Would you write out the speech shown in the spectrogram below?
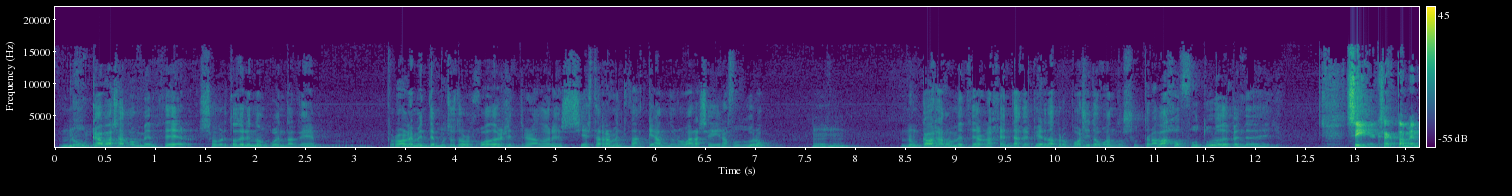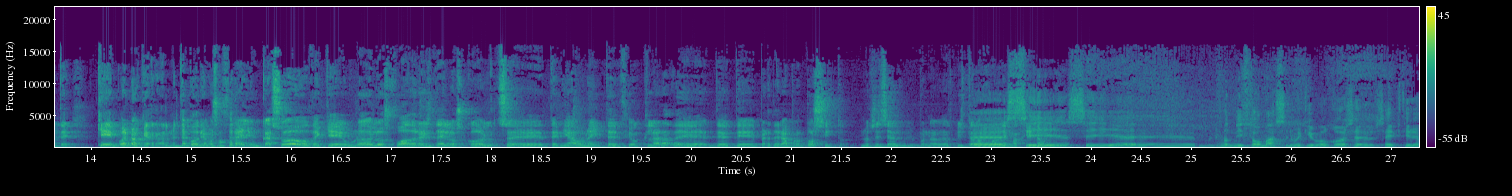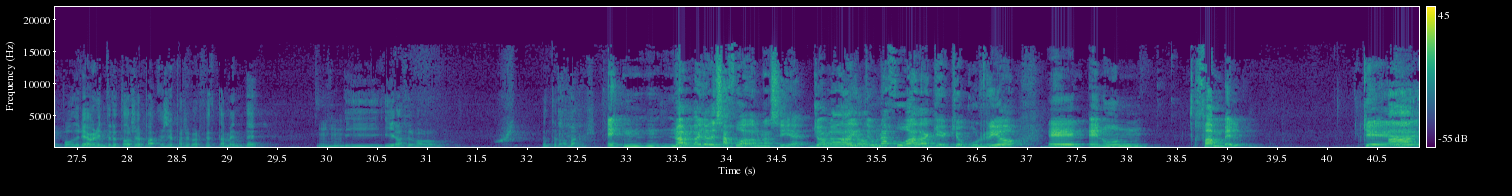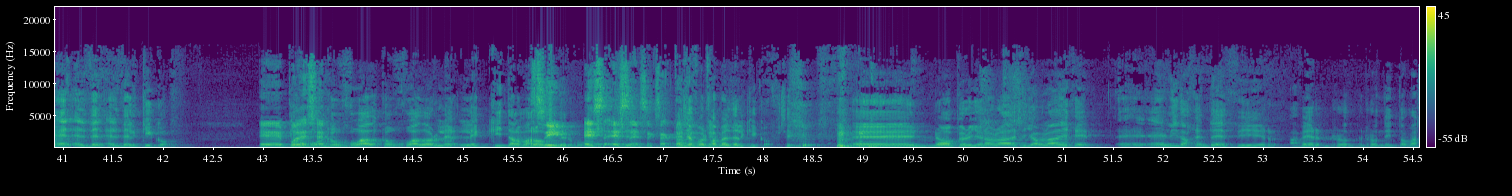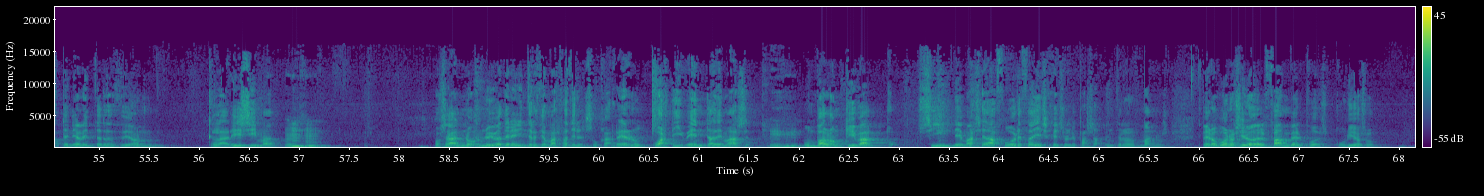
Nunca vas a convencer, sobre todo teniendo en cuenta que probablemente muchos de los jugadores y entrenadores, si estás realmente tanqueando, no van a seguir a futuro. Nunca vas a convencer a la gente a que pierda a propósito cuando su trabajo futuro depende de ello. Sí, exactamente. Que bueno, que realmente podríamos hacer ahí un caso de que uno de los jugadores de los Colts eh, tenía una intención clara de, de- de perder a propósito. No sé si has, bueno, has visto la jugada, Eh, imagino. sí, sí. Eh, Rodney Thomas, si no me equivoco, es el safety que podría haber intentado ese, pa- ese pase perfectamente y, y le hace el balón entre las manos. Eh, no hablaba yo de esa jugada aún así, ¿eh? Yo hablaba Ah, de, ¿no? de una jugada que, que ocurrió en, en un fumble. Que Ah, el, el del, el del kickoff. Eh, puede que un, ser. Que un jugador, que un jugador le, le quita el balón. Sí, del- ese- ese es, exactamente. Ese fue el fumble del kickoff, sí. Eh, no, pero yo no hablaba de eso. Yo hablaba de que eh, he leído a gente decir: A ver, Ron- Rodney Thomas tenía la intercepción clarísima. O sea, no, no iba a tener intercepción más fácil en su carrera, en un cuarto y veinte además. Un balón que iba sin demasiada fuerza y es que eso le pasa entre las manos. Pero bueno, sí, lo del fumble, pues curioso,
